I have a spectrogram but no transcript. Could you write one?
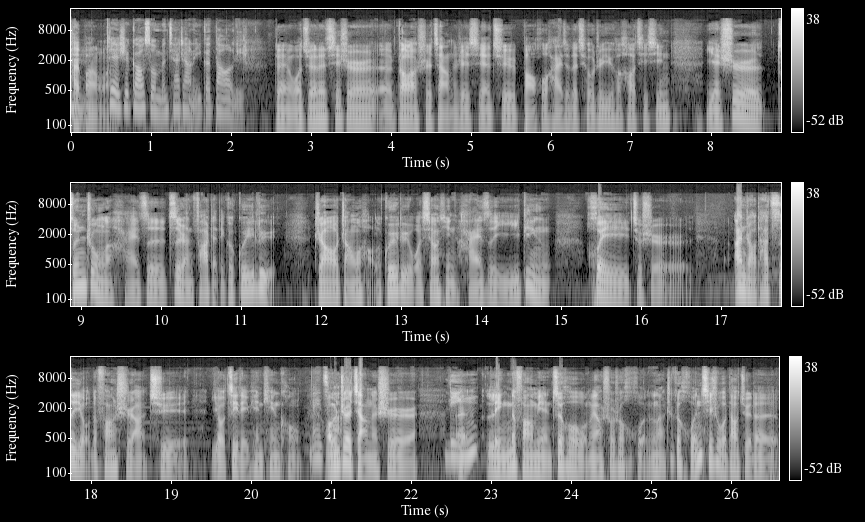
太棒了，这也是告诉我们家长的一个道理。对，我觉得其实呃，高老师讲的这些，去保护孩子的求知欲和好奇心，也是尊重了孩子自然发展的一个规律。只要掌握好了规律，我相信孩子一定会就是按照他自有的方式啊，去有自己的一片天空。没错，我们这讲的是灵灵的方面，最后我们要说说魂了。这个魂其实我倒觉得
